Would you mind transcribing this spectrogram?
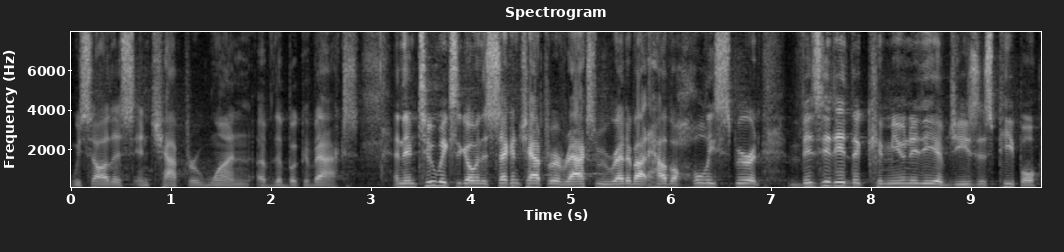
We saw this in chapter 1 of the book of Acts. And then two weeks ago, in the second chapter of Acts, we read about how the Holy Spirit visited the community of Jesus' people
